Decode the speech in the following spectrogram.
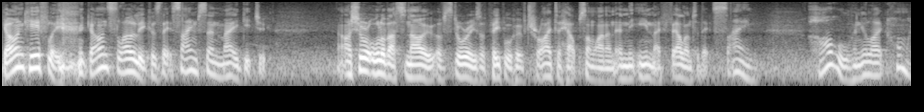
Go in carefully, go in slowly, because that same sin may get you. I'm sure all of us know of stories of people who've tried to help someone, and in the end, they fell into that same hole. And you're like, oh my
